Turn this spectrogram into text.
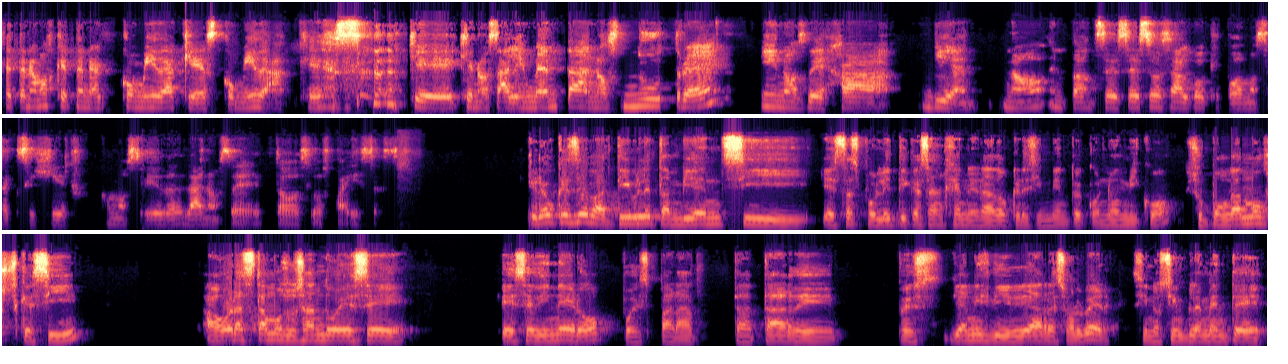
que tenemos que tener comida que es comida, que, es, que, que nos alimenta, nos nutre y nos deja bien, ¿no? Entonces eso es algo que podemos exigir como ciudadanos de todos los países. Creo que es debatible también si estas políticas han generado crecimiento económico. Supongamos que sí, ahora estamos usando ese, ese dinero pues para tratar de, pues ya ni diría resolver, sino simplemente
